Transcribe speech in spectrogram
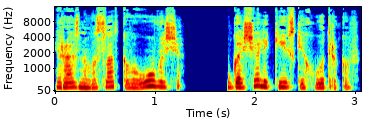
и разного сладкого овоща, угощали киевских отроков.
